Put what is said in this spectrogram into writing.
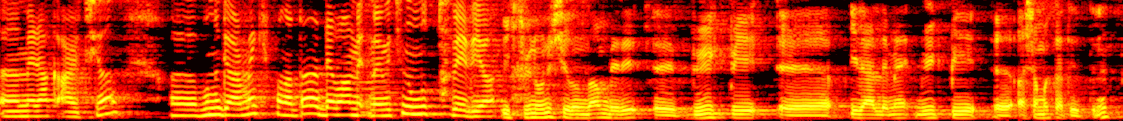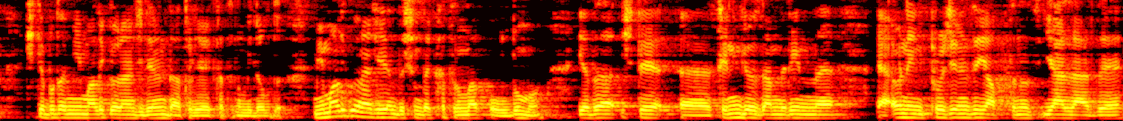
merak artıyor. Ee, bunu görmek bana da devam etmem için umut veriyor. 2013 yılından beri e, büyük bir e, ilerleme, büyük bir e, aşama kat ettiniz. İşte bu da mimarlık öğrencilerinin de atölyeye katılımıyla oldu. Mimarlık öğrencilerinin dışında katılımlar oldu mu? Ya da işte senin gözlemlerinle yani örneğin projenizi yaptığınız yerlerde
